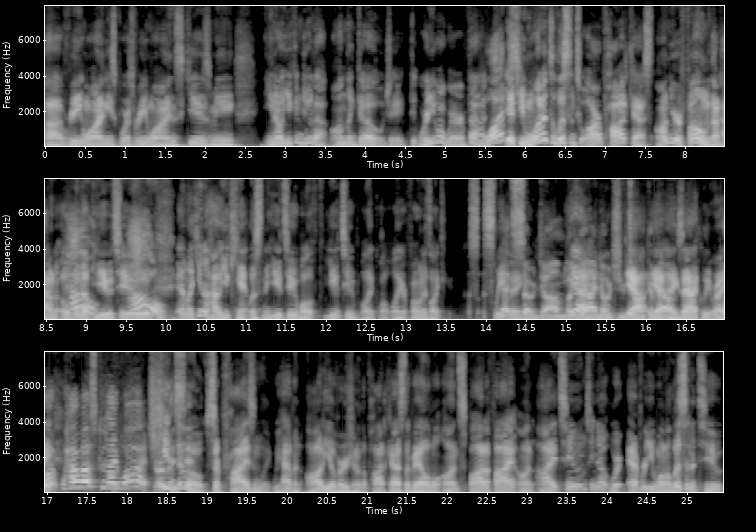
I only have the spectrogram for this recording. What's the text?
uh, rewind, esports rewind. Excuse me. You know, you can do that on the go, Jake. Were you aware of that? What? If you wanted to listen to our podcast on your phone without having to open How? up YouTube How? and like you know how you can't listen to YouTube while YouTube like while, while your phone is like s- sleeping. That's so dumb, but yeah, I know what you're yeah, talking yeah, about. exactly, right? What, how else could I watch or You listen? know, surprisingly, we have an audio version of the podcast available on Spotify, on iTunes, you know, wherever you want to listen it to.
